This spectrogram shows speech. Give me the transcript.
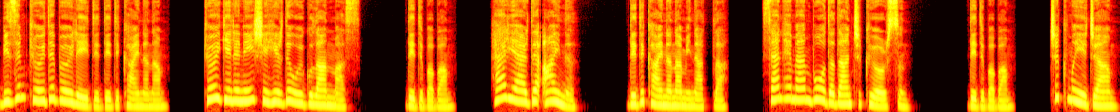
Bizim köyde böyleydi dedi kaynanam. Köy geleneği şehirde uygulanmaz, dedi babam. Her yerde aynı, dedi kaynanam inatla. Sen hemen bu odadan çıkıyorsun, dedi babam. Çıkmayacağım,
